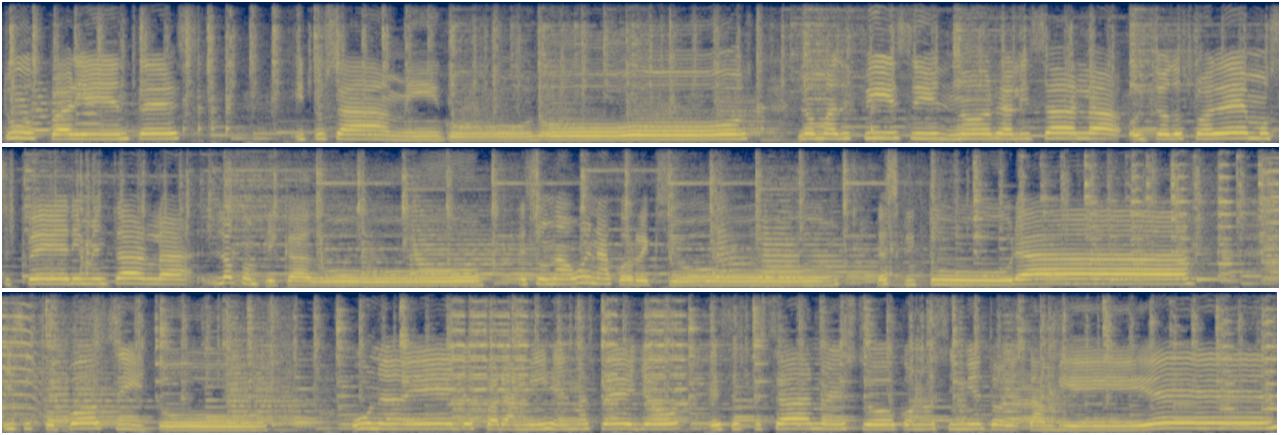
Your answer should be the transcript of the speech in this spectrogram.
tus parientes y tus amigos. Lo más difícil no realizarla, hoy todos podemos experimentarla. Lo complicado es una buena corrección. La escritura y sus propósitos. Uno de ellos para mí el más bello es expresar nuestro conocimiento también.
